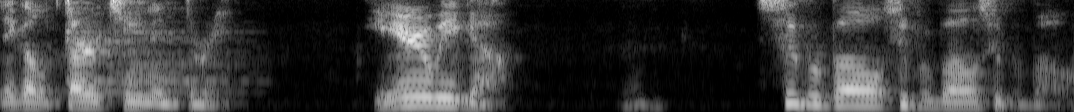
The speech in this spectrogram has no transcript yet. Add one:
They go 13 and 3. Here we go. Super Bowl, Super Bowl, Super Bowl.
